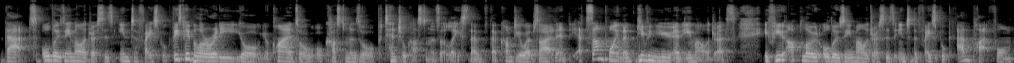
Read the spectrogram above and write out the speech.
that all those email addresses into Facebook. These people are already your your clients or, or customers or potential customers at least. They've they've come to your website and at some point they've given you an email address. If you upload all those email addresses into the Facebook ad platform,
